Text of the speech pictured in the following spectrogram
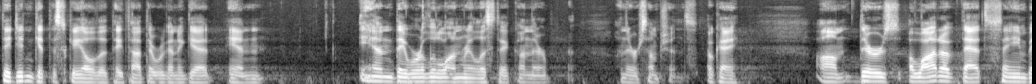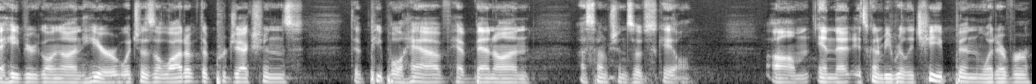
They didn't get the scale that they thought they were going to get, and, and they were a little unrealistic on their, on their assumptions, okay? Um, there's a lot of that same behavior going on here, which is a lot of the projections that people have have been on assumptions of scale, um, and that it's going to be really cheap and whatever.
